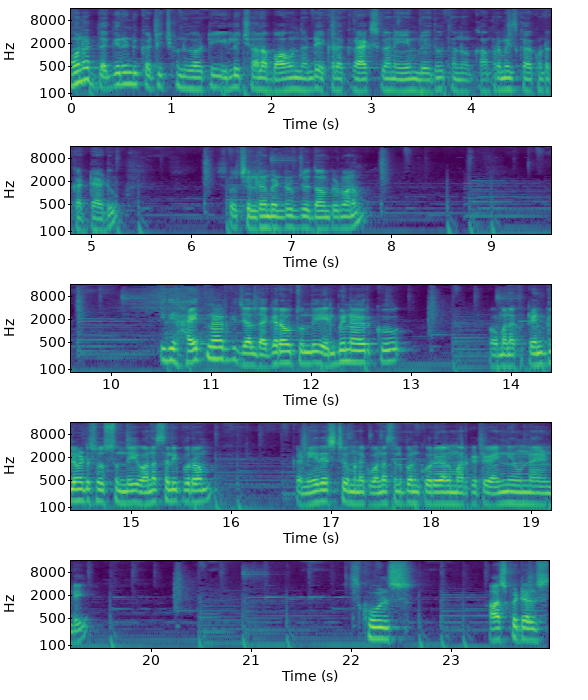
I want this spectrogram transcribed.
ఓనర్ దగ్గరుండి కట్టించుకుండు కాబట్టి ఇల్లు చాలా బాగుందండి. ఎక్కడ క్రాక్స్ కానీ ఏం లేదు. తను కాంప్రమైజ్ కాకుండా కట్టాడు. సో చిల్డ్రన్ బెడ్రూమ్ చూద్దాం ఇప్పుడు మనం. ఇది హైత్ నగర్కి చాలా దగ్గర అవుతుంది. ఎల్బీ నగర్కు మనకు టెన్ కిలోమీటర్స్ వస్తుంది. వనస్థలిపురం ఇక్కడ నియరెస్ట్ మనకు వనస్థలిపురం కూరగాయల మార్కెట్ అన్నీ ఉన్నాయండి. స్కూల్స్ హాస్పిటల్స్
